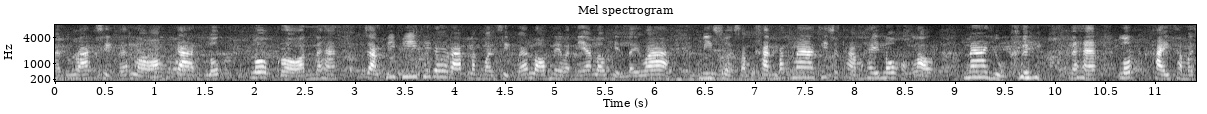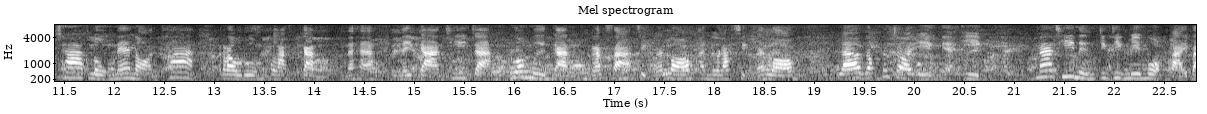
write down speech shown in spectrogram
อนุรักษ์สิ่งแวดล้อม การลดโลกร้อนนะคะจากพี่ๆที่ได้รับรางวัลสิ่งแวดล้อมในวันนี้เราเห็นเลยว่ามีส่วนสำคัญมากๆ ที่จะทำให้โลกของเราน่าอยู่ขึ้นนะคะลดภัยธรรมชาติลงแน่นอนถ้าเรารวมพลังกันนะคะในการที่จะร่วมมือกันรักษาสิ่งแวดล้อม อนุรักษ์สิ่งแวดล้อม แล้วดรจอยเองเนี่ยอีก หน้าที่หนึ่งจริง ๆ มีหมวกหลายใบ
